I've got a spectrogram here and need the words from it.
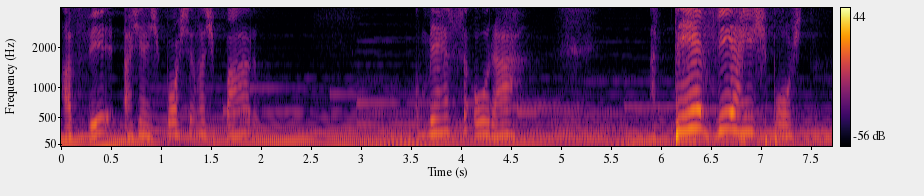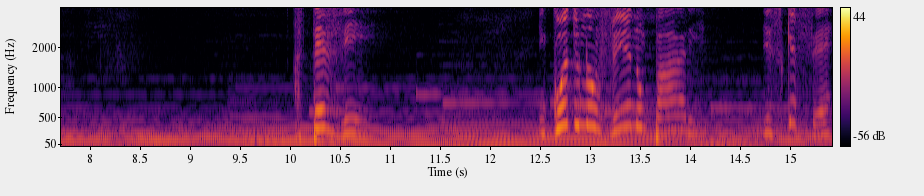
a ver as respostas, elas param. Começa a orar até ver a resposta. Até ver. Enquanto não vê, não pare. Isso que é fé.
